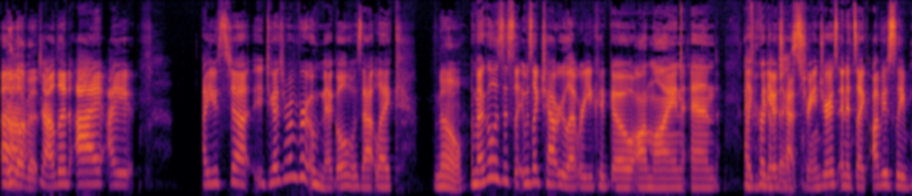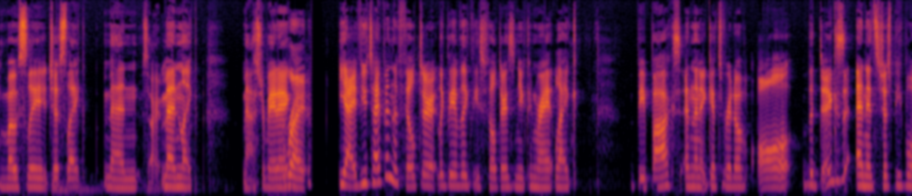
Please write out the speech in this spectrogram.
Uh, love it. Childhood. I I I used to. Do you guys remember Omegle? Was that like? No. Omegle was this. It was like chat roulette where you could go online and like video chat strangers, and it's like obviously mostly just like men. Sorry, men like masturbating. Right. Yeah. If you type in the filter, like they have like these filters, and you can write like beatbox, and then it gets rid of all the dicks, and it's just people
